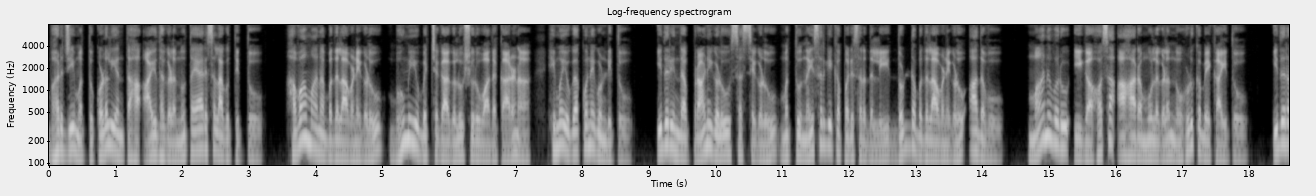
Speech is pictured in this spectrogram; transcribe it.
ಭರ್ಜಿ ಮತ್ತು ಕೊಡಲಿಯಂತಹ ಆಯುಧಗಳನ್ನು ತಯಾರಿಸಲಾಗುತ್ತಿತ್ತು. ಹವಾಮಾನ ಬದಲಾವಣೆಗಳು ಭೂಮಿಯು ಬೆಚ್ಚಗಾಗಲು ಶುರುವಾದ ಕಾರಣ ಹಿಮಯುಗ ಕೊನೆಗೊಂಡಿತು. ಇದರಿಂದ ಪ್ರಾಣಿಗಳು, ಸಸ್ಯಗಳು ಮತ್ತು ನೈಸರ್ಗಿಕ ಪರಿಸರದಲ್ಲಿ ದೊಡ್ಡ ಬದಲಾವಣೆಗಳು ಆದವು. ಮಾನವರು ಈಗ ಹೊಸ ಆಹಾರ ಮೂಲಗಳನ್ನು ಹುಡುಕಬೇಕಾಯಿತು. ಇದರ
